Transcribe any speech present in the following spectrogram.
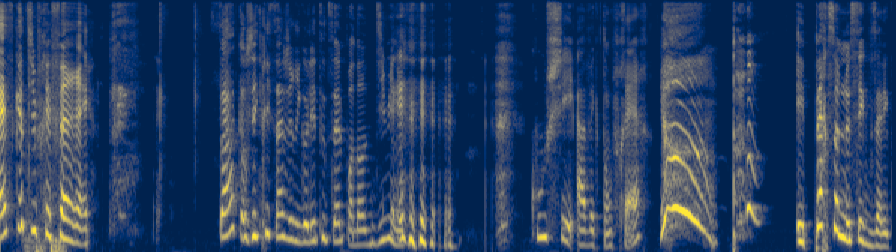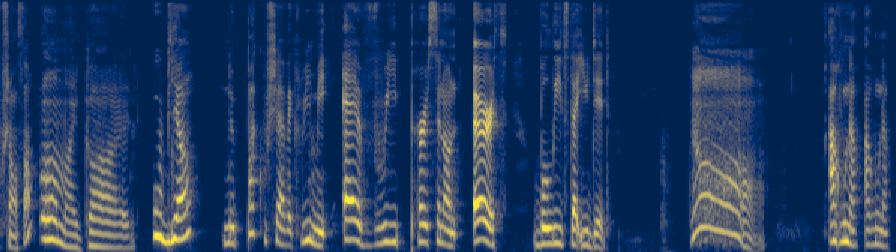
Est-ce que tu préférerais? Ça, quand j'écris ça, j'ai rigolé toute seule pendant 10 minutes. Coucher avec ton frère et personne ne sait que vous avez couché ensemble. oh my god. Ou bien ne pas coucher avec lui, mais every person on earth believes that you did. Aruna, Aruna.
